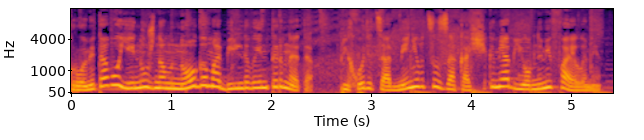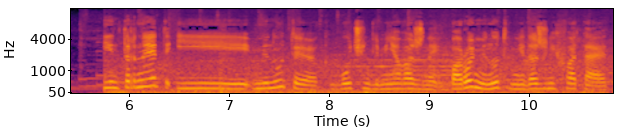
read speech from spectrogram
Кроме того, ей нужно много мобильного интернета. Приходится обмениваться с заказчиками объемными файлами. Интернет и минуты как бы очень для меня важны. Порой минут мне даже не хватает.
